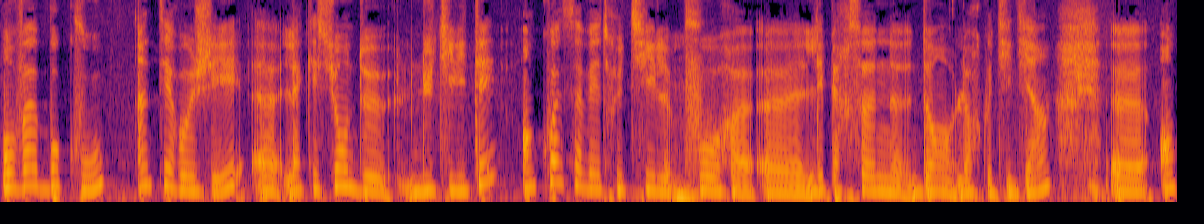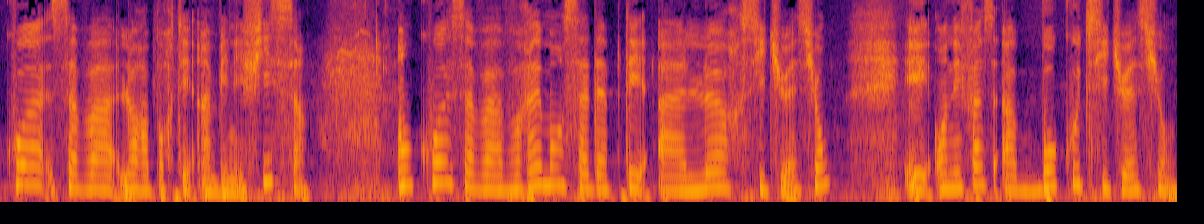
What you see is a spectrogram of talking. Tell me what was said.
on va beaucoup interroger euh, la question de l'utilité. En quoi ça va être utile pour euh, les personnes dans leur quotidien? Euh, En quoi ça va leur apporter un bénéfice? En quoi ça va vraiment s'adapter à leur situation? Et on est face à beaucoup de situations.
